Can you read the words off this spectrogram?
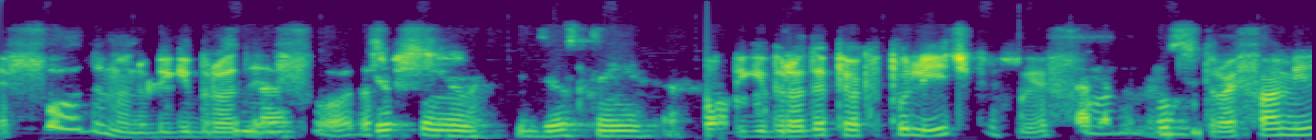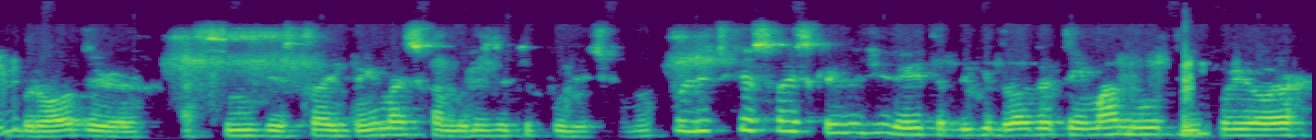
é foda, mano. O Big Brother é foda. Deus tenha, que Deus tenha, cara. Big Brother é pior que política. É foda, mano. Destrói família. Brother, assim, destrói bem mais famílias do que política, não? Política é só esquerda e direita. Big Brother tem Manu, tem Prior.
